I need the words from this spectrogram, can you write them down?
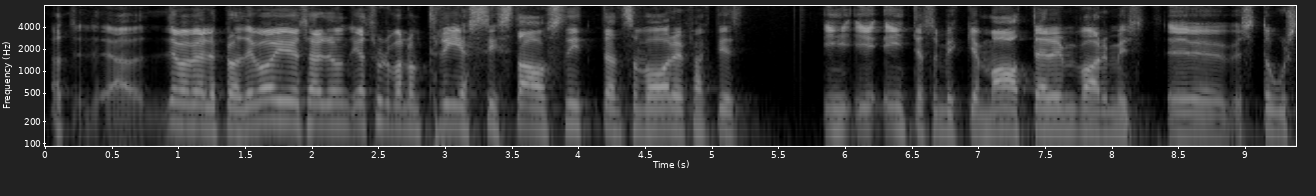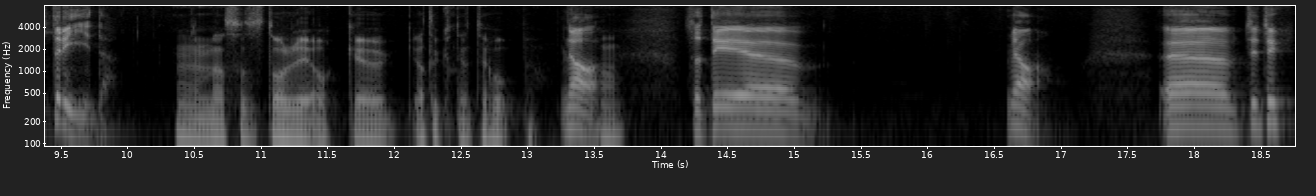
att det var väldigt bra. Det var ju så här, jag tror det var de tre sista avsnitten så var det faktiskt i, i, inte så mycket mat. Där var det mycket, eh, stor strid. Mm, men så story och eh, att de knyter ihop. Ja. Ja. Så att det... Ja. Eh, det tyck,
